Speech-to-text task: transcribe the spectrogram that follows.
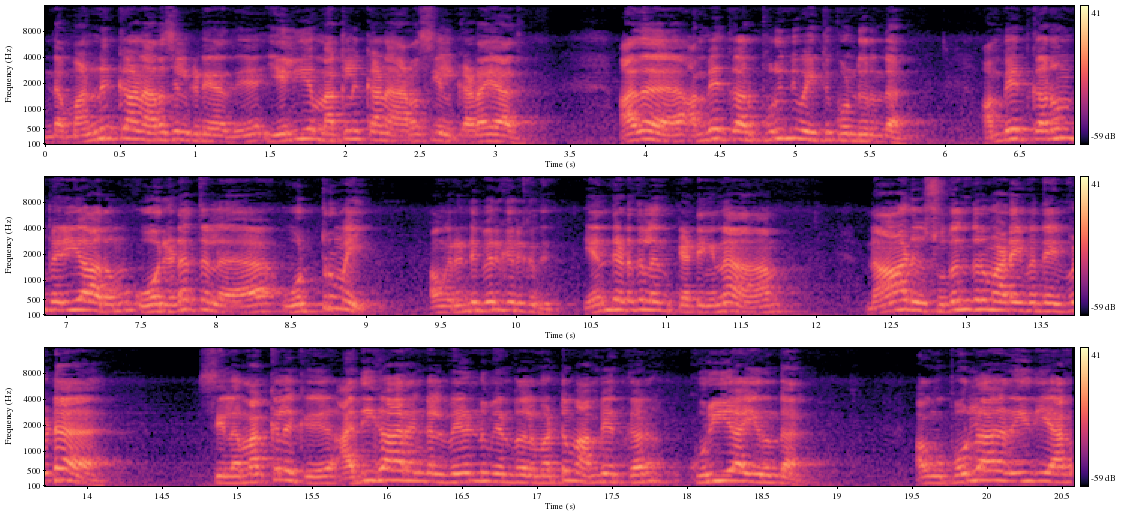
இந்த மண்ணுக்கான அரசியல் கிடையாது எளிய மக்களுக்கான அரசியல் கிடையாது. அதை அம்பேத்கர் புரிந்து வைத்துக் கொண்டிருந்தார். அம்பேத்கரும் பெரியாரும் ஒரு இடத்துல ஒற்றுமை அவங்க ரெண்டு பேருக்கு இருக்குது. எந்த இடத்துல கேட்டீங்கன்னா நாடு சுதந்திரம் அடைவதை விட சில மக்களுக்கு அதிகாரங்கள் வேண்டும் என்பதில் மட்டும் அம்பேத்கர் குறியாயிருந்தார். இருந்தார் அவங்க பொருளாதார ரீதியாக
